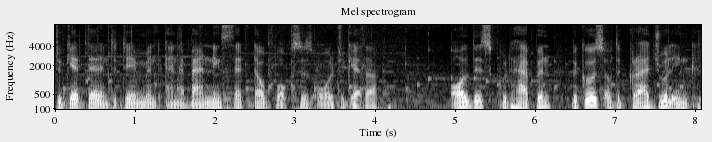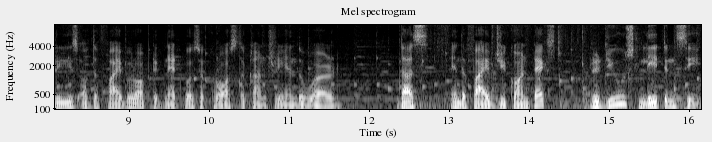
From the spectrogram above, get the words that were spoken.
to get their entertainment and abandoning set top boxes altogether. All this could happen because of the gradual increase of the fiber optic networks across the country and the world. Thus, in the 5G context, reduced latency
